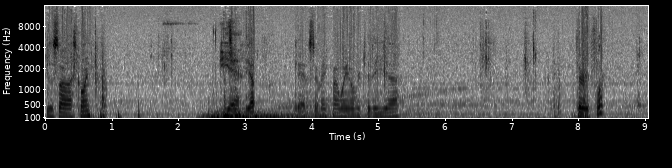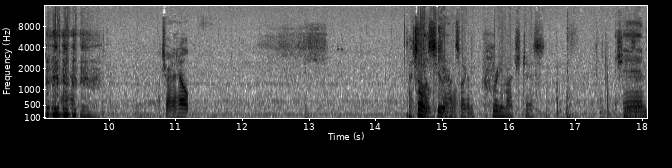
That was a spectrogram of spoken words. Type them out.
Is this our last coin? Yeah. Yep. Okay, so I make my way over to the uh, third floor. I'll try to help. I still have a suit on, so I can't pretty much just cheese And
